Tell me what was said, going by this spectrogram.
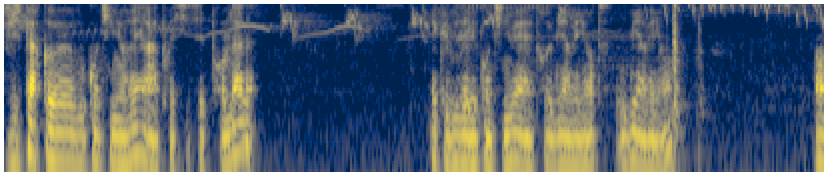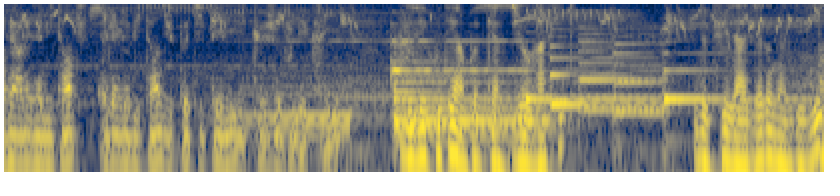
J'espère que vous continuerez à apprécier cette promenade. Et que vous allez continuer à être bienveillante ou bienveillant envers les habitantes et les habitants du petit pays que je vous décris. Vous écoutez un podcast géographique depuis la diagonale du vide.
